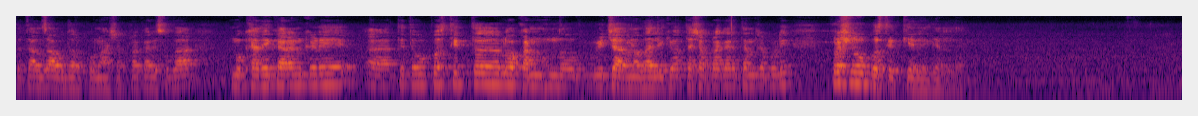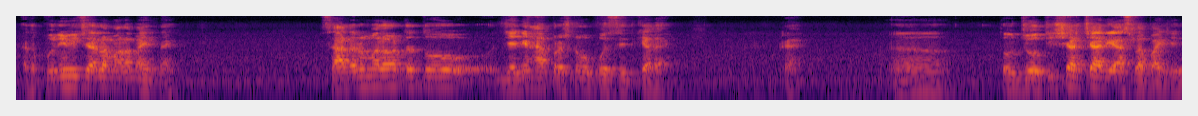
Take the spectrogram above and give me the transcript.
तर त्याला जबाबदार कोण? अशा प्रकारे सुद्धा मुख्याधिकाऱ्यांकडे तिथे उपस्थित लोकांमधून विचारणा झाली किंवा तशा प्रकारे त्यांच्या पुढे प्रश्न उपस्थित केले गेलेला आहे आता कुणी विचारला मला माहीत नाही. साधारण मला वाटतं तो ज्याने हा प्रश्न उपस्थित केलाय काय? तो ज्योतिषाचार्य असला पाहिजे.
